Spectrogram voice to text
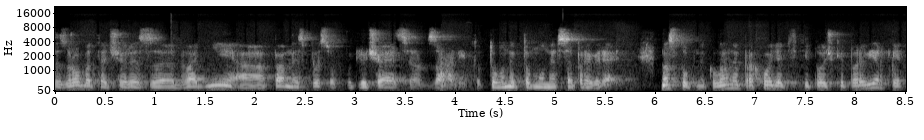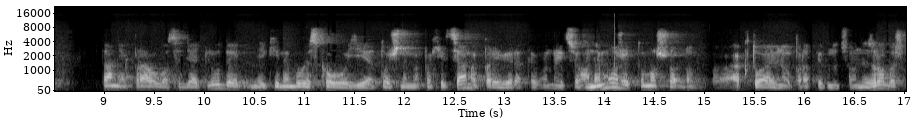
це зробите через е, два дні, а певний список виключається взагалі. Тобто вони тому не все перевіряють. Наступне, коли вони приходять в ті точки перевірки, там, як правило, сидять люди, які не обов'язково є точними фахівцями. Перевірити вони цього не можуть, тому що ну актуально оперативно цього не зробиш.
